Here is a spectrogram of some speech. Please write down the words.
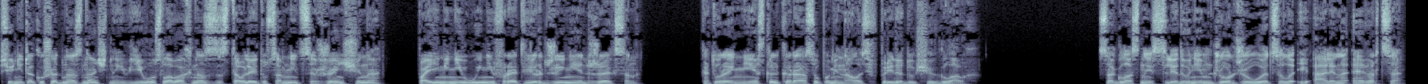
Все не так уж однозначно, и в его словах нас заставляет усомниться женщина по имени Уинифред Вирджиния Джексон, которая несколько раз упоминалась в предыдущих главах. Согласно исследованиям Джорджа Уэтсела и Алина Эвертса,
